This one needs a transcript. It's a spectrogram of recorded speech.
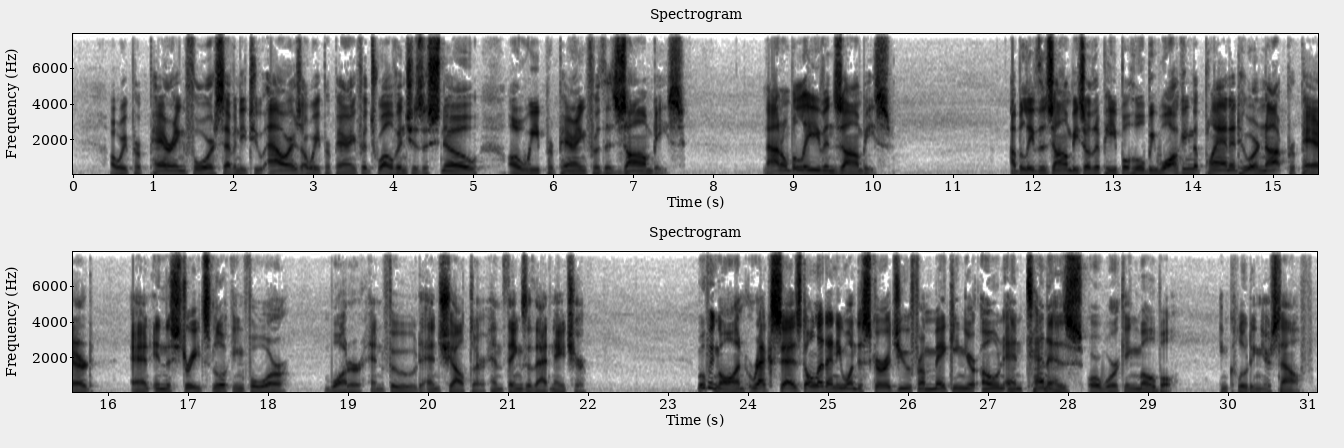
Are we preparing for 72 hours? Are we preparing for 12 inches of snow? Are we preparing for the zombies? Now, I don't believe in zombies. I believe the zombies are the people who will be walking the planet who are not prepared and in the streets looking for water and food and shelter and things of that nature. Moving on, Rex says don't let anyone discourage you from making your own antennas or working mobile, including yourself.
